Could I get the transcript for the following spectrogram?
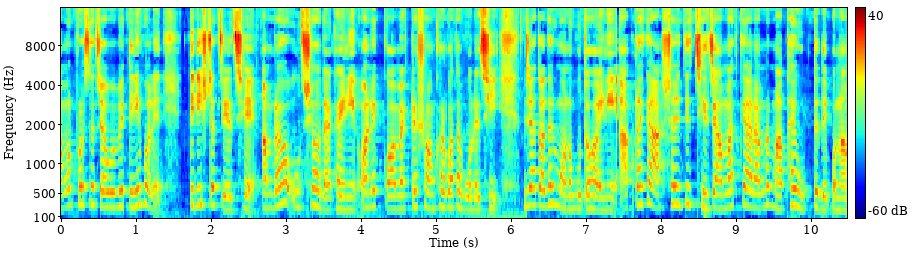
এমন প্রশ্নের জবাবে তিনি বলেন, তিরিশটা চেয়েছে। আমরা উৎসাহ দেখাইনি, অনেক কম একটা সংখ্যার কথা বলেছি, যা তাদের মনোভূত হয়নি। আপনাকে আশ্বাস দিচ্ছি, জামাতকে আর আমরা মাথায় উঠতে দেব না।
